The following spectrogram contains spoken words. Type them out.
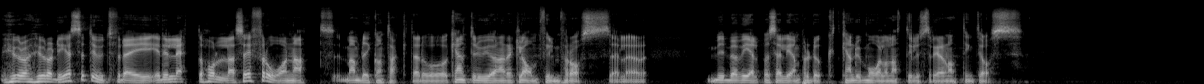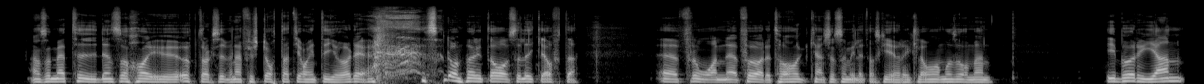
hur, hur har det sett ut för dig? Är det lätt att hålla sig från att man blir kontaktad och kan inte du göra en reklamfilm för oss? Eller vi behöver hjälp att sälja en produkt, kan du måla något, illustrera någonting till oss? Alltså med tiden så har ju uppdragsgivarna förstått att jag inte gör det. så de hör inte av sig lika ofta. Eh, från eh, företag kanske som vill att jag ska göra reklam och så. Men i början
